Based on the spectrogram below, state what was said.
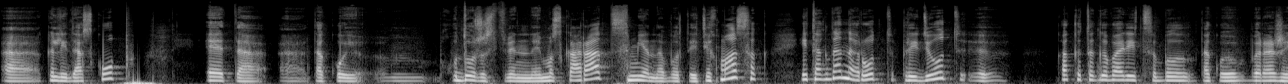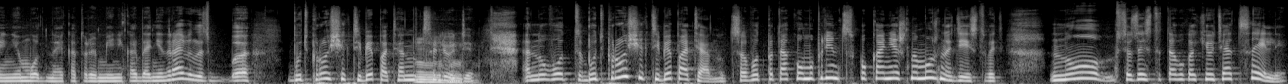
э, калейдоскоп, это э, такой э, художественный маскарад, смена вот этих масок, и тогда народ придет, э, как это говорится, было такое выражение модное, которое мне никогда не нравилось, будь проще, к тебе потянутся угу. люди. Ну вот, будь проще, к тебе потянутся. Вот по такому принципу, конечно, можно действовать, но все зависит от того, какие у тебя цели.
